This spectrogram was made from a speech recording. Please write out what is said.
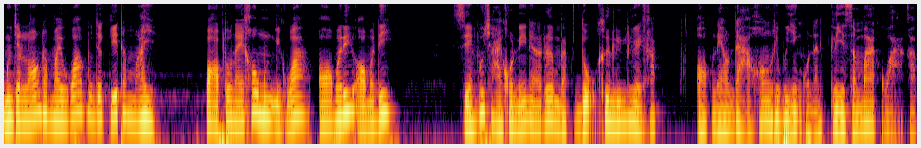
มึงจะร้องทำไมวะมึงจะกรีดทำไม ปอบตัวไหนเข้ามึงอีกวะออกมาดิออกมาดิเสียงผู้ชายคนนี้เนี่ยเริ่มแบบดุขึ้นเรื่อยๆครับออกแนวด่าห้องที่ผู้หญิงคนนั้นกรีดซะมากกว่าครับ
